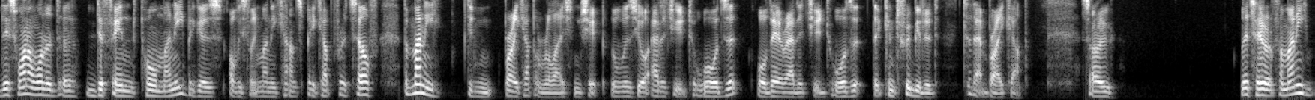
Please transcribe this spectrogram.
this one, I wanted to defend poor money because obviously money can't speak up for itself, but money didn't break up a relationship. It was your attitude towards it or their attitude towards it that contributed to that breakup. So let's hear it for money.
